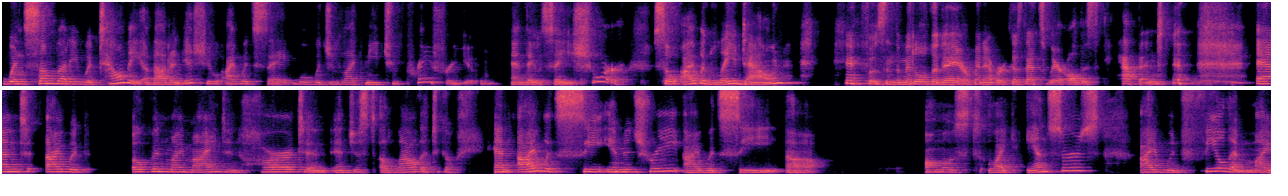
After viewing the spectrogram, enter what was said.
when somebody would tell me about an issue, I would say, Well, would you like me to pray for you? And they would say, Sure. So I would lay down if it was in the middle of the day or whenever, because that's where all this happened. and I would open my mind and heart and, and just allow that to go. And I would see imagery, I would see uh, almost like answers. I would feel that my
